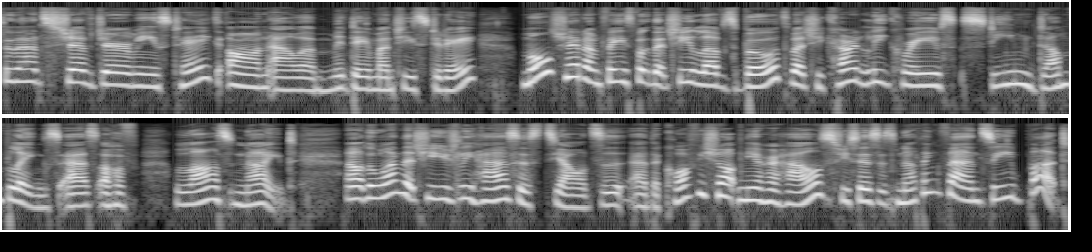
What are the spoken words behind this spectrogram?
So that's Chef Jeremy's take on our midday munchies today. Mole shared on Facebook that she loves both, but she currently craves steamed dumplings as of last night. Now, the one that she usually has is jiaozi at the coffee shop near her house. She says it's nothing fancy, but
